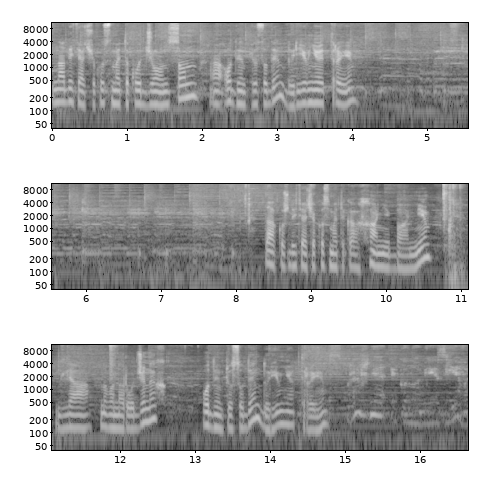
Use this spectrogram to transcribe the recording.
На дитячу косметику Johnson 1 плюс 1 дорівнює 3. Також дитяча косметика Honey Bunny для новонароджених 1 плюс 1 дорівнює 3. Справжня економія з Єва.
